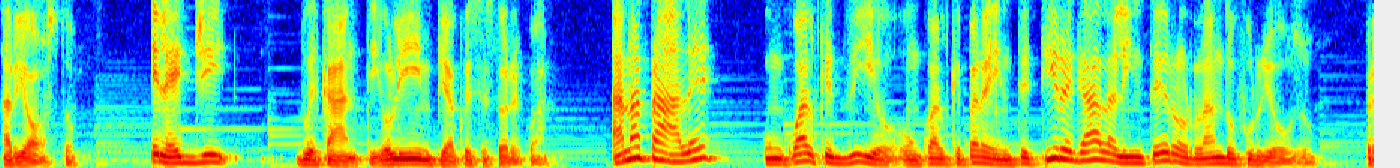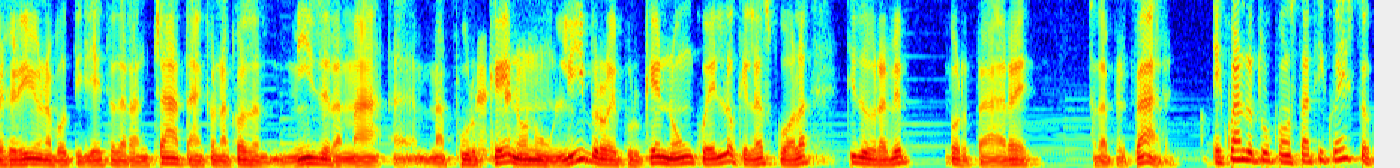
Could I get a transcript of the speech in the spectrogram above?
a Riosto e leggi due canti, Olimpia, queste storie qua. A Natale un qualche zio o un qualche parente ti regala l'intero Orlando Furioso preferivi una bottiglietta d'aranciata, anche una cosa misera, ma, eh, ma purché non un libro e purché non quello che la scuola ti dovrebbe portare ad apprezzare. E quando tu constati questo,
